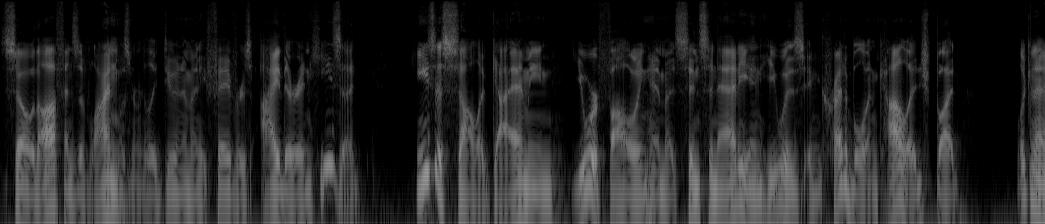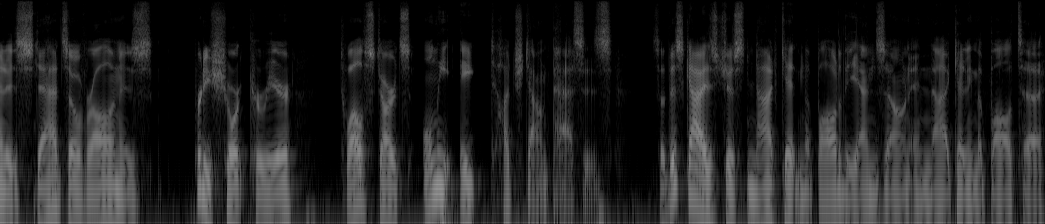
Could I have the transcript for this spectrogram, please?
So the offensive line wasn't really doing him any favors either. And he's a he's a solid guy. I mean, you were following him at Cincinnati, and he was incredible in college. But looking at his stats overall in his pretty short career, 12 starts, only eight touchdown passes. So this guy's just not getting the ball to the end zone and not getting the ball to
